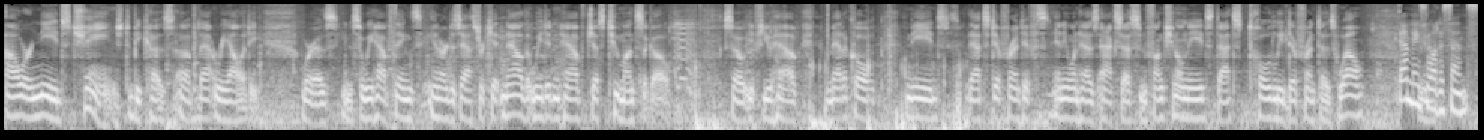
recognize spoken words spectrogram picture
Our needs changed because of that reality. Whereas, you know, so we have things in our disaster kit now that we didn't have just two months ago. So if you have medical needs, that's different. If anyone has access and functional needs, that's totally different as well. That makes you know. a lot of sense.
